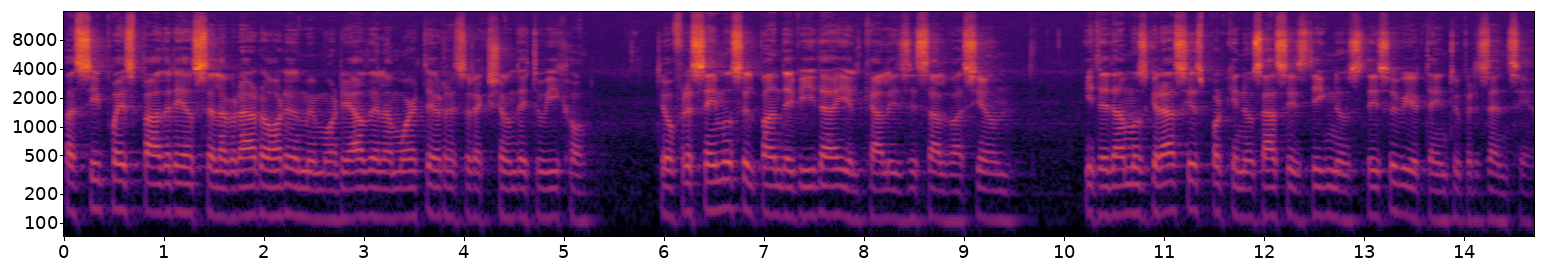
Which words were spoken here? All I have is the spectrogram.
Así pues, Padre, al celebrar ahora el memorial de la muerte y resurrección de tu Hijo, te ofrecemos el pan de vida y el cáliz de salvación, y te damos gracias porque nos haces dignos de servirte en tu presencia.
